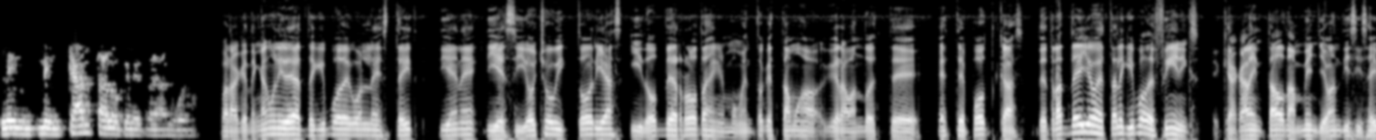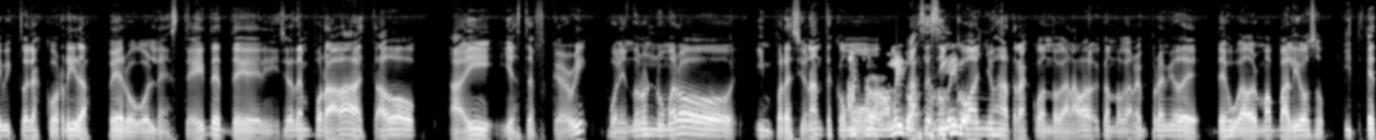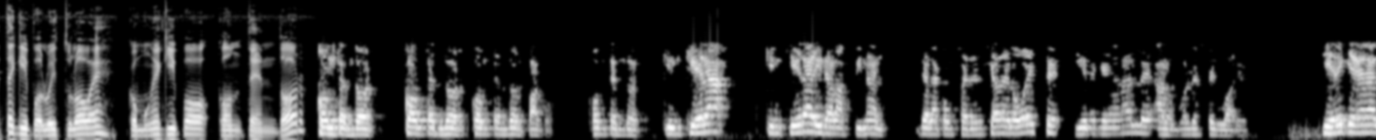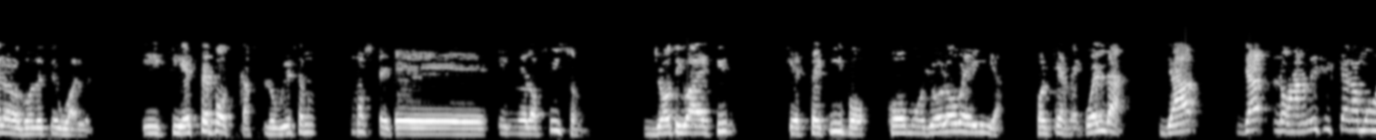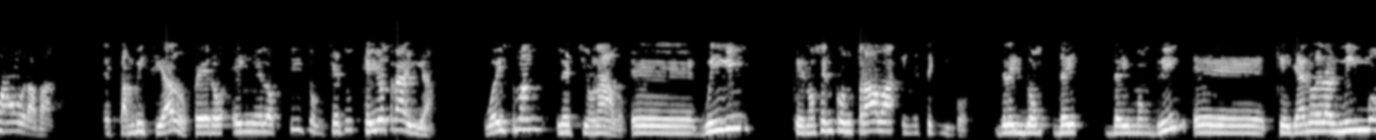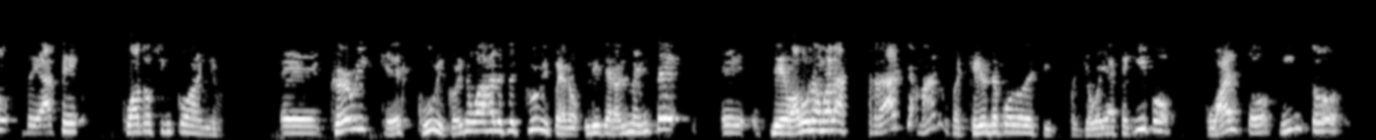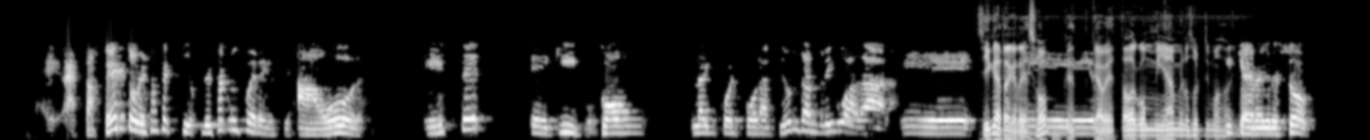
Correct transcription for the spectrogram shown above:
le, encanta lo que le trae al juego. Para que tengan una idea, este equipo de Golden State tiene 18 victorias y 2 derrotas en el momento que estamos grabando este, este podcast. Detrás de ellos está el equipo de Phoenix, que ha calentado también, llevan 16 victorias corridas, pero Golden State desde el inicio de temporada ha estado ahí y Steph Curry poniendo unos números impresionantes como hace cinco años atrás cuando ganaba cuando ganó el premio de, jugador más valioso. Y este equipo Luis tú lo ves como un equipo contendor. Contendor contendor contendor Paco contendor. Quien quiera quien quiera ir a la final de la conferencia del oeste tiene que ganarle a los Golden State Warriors. Tiene que ganarle a los Golden State Warriors. Y si este podcast lo hubiésemos eh, en el off-season yo te iba a decir que este equipo, como yo lo veía, porque recuerda, ya, ya los análisis que hagamos ahora, están viciados, pero en el off-season, ¿qué, yo traía? Weisman lesionado, eh, Wiggins, que no se encontraba en ese equipo, Damon, Green, eh, que ya no era el mismo de hace cuatro o cinco años. Eh, Curry, que es Curry, Curry no va a dejar de ser Curry, pero literalmente eh, llevaba una mala racha, mano. Pues, ¿qué yo te puedo decir? Pues yo voy a ese equipo, cuarto, quinto, hasta sexto de esa sección, de esa conferencia. Ahora, este equipo con la incorporación de André Guadala. Eh, sí, que regresó, que, había estado con Miami los últimos años. Y que regresó.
